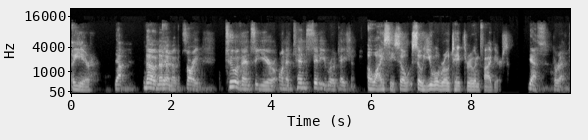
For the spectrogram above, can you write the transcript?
a year. Yeah. No, no, no, no. Sorry, two events a year on a ten city rotation. Oh, I see. So so you will rotate through in five years. Yes, correct.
